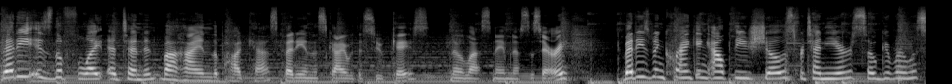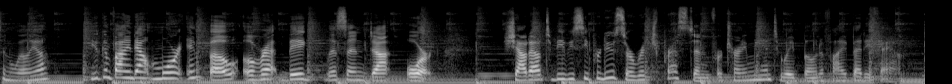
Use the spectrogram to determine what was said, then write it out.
Betty is the flight attendant behind the podcast, Betty in the Sky with a Suitcase. No last name necessary. Betty's been cranking out these shows for 10 years, so give her a listen, will ya? You can find out more info over at biglisten.org. Shout out to BBC producer Rich Preston for turning me into a bona fide Betty fan.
